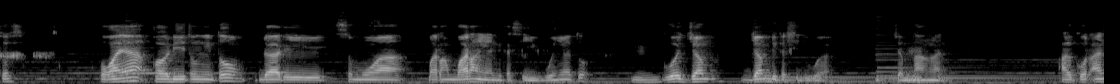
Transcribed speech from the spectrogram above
terus pokoknya kalau dihitung-hitung dari semua barang-barang yang dikasih ibunya tuh hmm. gue jam jam dikasih dua jam hmm. tangan. Al-Quran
